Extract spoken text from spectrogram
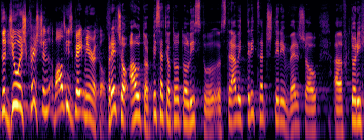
the Jewish Christians of all these great miracles? Prečo autor, písateľ tohoto listu, strávi 34 veršov, eh, v ktorých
